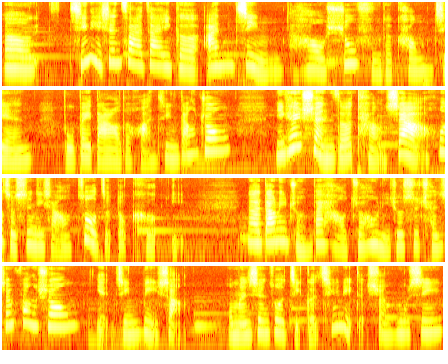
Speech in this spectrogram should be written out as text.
呃。请你现在在一个安静、然后舒服的空间，不被打扰的环境当中。你可以选择躺下，或者是你想要坐着都可以。那当你准备好之后，你就是全身放松，眼睛闭上。我们先做几个清理的深呼吸。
